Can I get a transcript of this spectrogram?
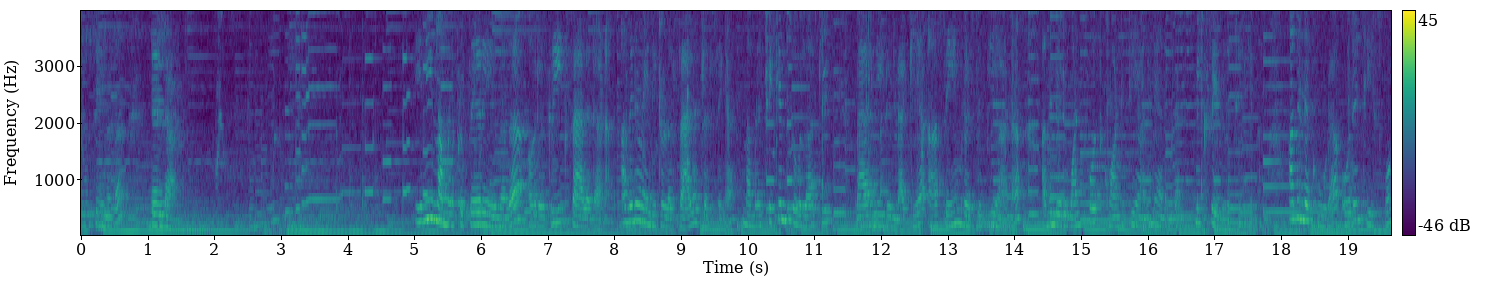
യൂസ് ചെയ്യുന്നത് ഡെല്ലാണ് ഇനി നമ്മൾ പ്രിപ്പയർ ചെയ്യുന്നത് ഒരു ഗ്രീക്ക് സാലഡാണ് അതിന് വേണ്ടിയിട്ടുള്ള സാലഡ് ഡ്രസ്സിങ് നമ്മൾ ചിക്കൻ സൂലാക്കി മാരിനേറ്റ് ഉണ്ടാക്കിയ ആ സെയിം റെസിപ്പിയാണ് അതിന്റെ ഒരു വൺ ഫോർത്ത് ക്വാണ്ടിറ്റിയാണ് ഞാനിവിടെ മിക്സ് ചെയ്ത് വെച്ചിരിക്കുന്നത്. അതിന്റെ കൂടെ ഒരു ടീസ്പൂൺ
